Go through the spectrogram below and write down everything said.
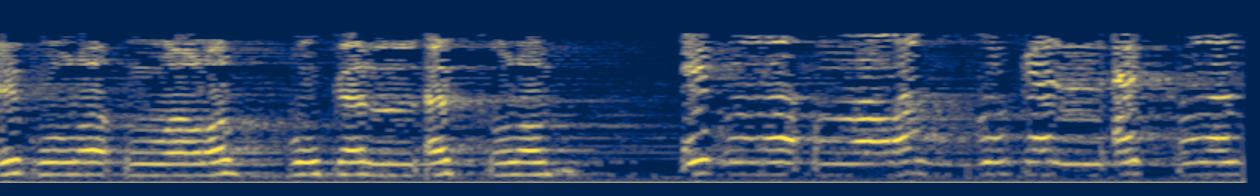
اقرأ وربك الأكرم. اقرأ وربك الأكرم.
